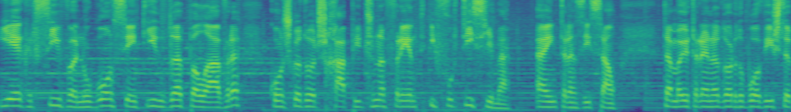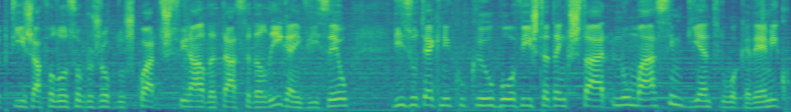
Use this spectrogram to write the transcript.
e é agressiva no bom sentido da palavra, com jogadores rápidos na frente e fortíssima em transição. Também o treinador do Boa Vista, Petit, já falou sobre o jogo dos quartos de final da Taça da Liga em Viseu. Diz o técnico que o Boa Vista tem que estar no máximo diante do Académico.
